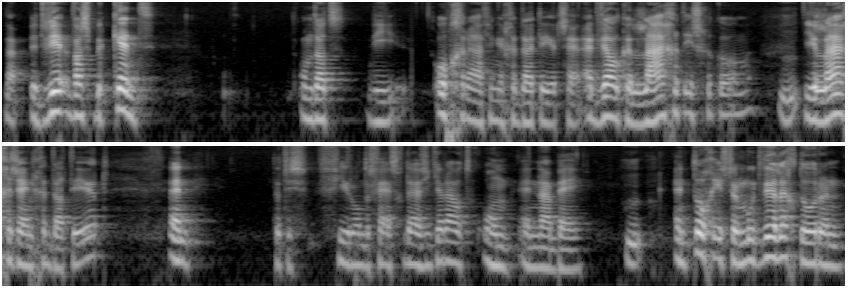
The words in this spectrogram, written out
Nou, het was bekend, omdat die opgravingen gedateerd zijn, uit welke laag het is gekomen. Hmm. Die lagen zijn gedateerd. En dat is 450.000 jaar oud, om en nabij. Hmm. En toch is er moedwillig door een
